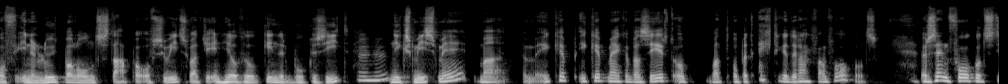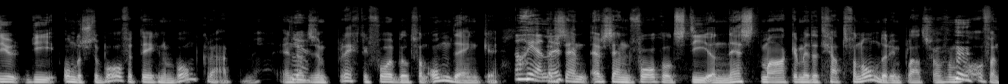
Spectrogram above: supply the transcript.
of in een luchtballon stappen of zoiets, wat je in heel veel kinderboeken ziet. Mhm. Niks mis mee, maar um, ik heb, ik heb mij gebaseerd op, wat, op het echte gedrag van vogels. Er zijn vogels die, die ondersteboven tegen een boom kruipen. hè. En Ja. dat is een prachtig voorbeeld van omdenken. Oh ja, Er zijn, er zijn vogels die een nest maken met het gat van onder in plaats van van boven.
